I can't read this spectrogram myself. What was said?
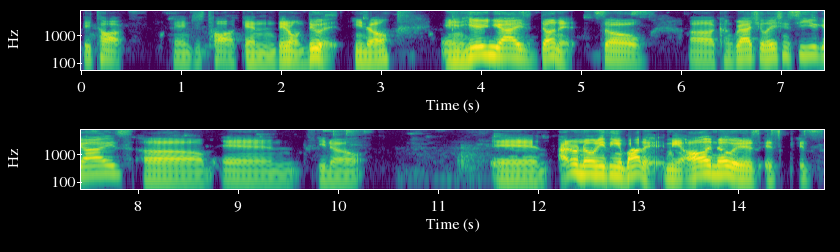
they talk and just talk, and they don't do it, you know. And here you guys done it, so uh congratulations to you guys um and you know and i don't know anything about it. I mean all i know is it's it's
